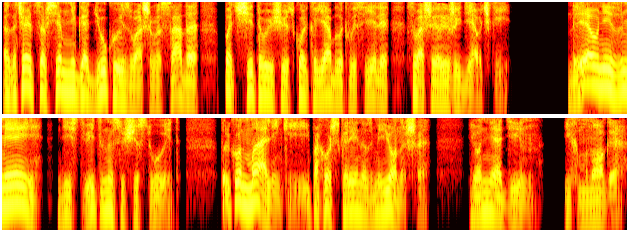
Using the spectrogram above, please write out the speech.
означают совсем не гадюку из вашего сада, подсчитывающую, сколько яблок вы съели с вашей рыжей девочкой. Древний змей действительно существует, только он маленький и похож скорее на змееныша, и он не один, их много.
